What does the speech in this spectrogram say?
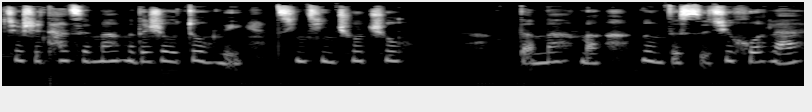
就是他在妈妈的肉洞里进进出出，把妈妈弄得死去活来。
